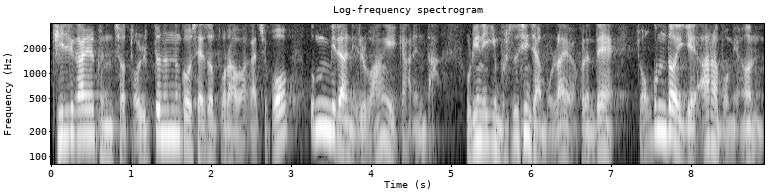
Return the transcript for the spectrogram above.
길갈 근처 돌 뜨는 곳에서 돌아와 가지고 은밀한 일을 왕에게 아낸다. 우리는 이게 무슨 뜻인지 잘 몰라요. 그런데 조금 더 이게 알아보면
